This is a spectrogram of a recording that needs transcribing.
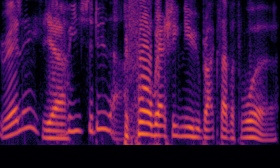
Really? Yeah. We used to do that. before we actually knew who Black Sabbath were,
